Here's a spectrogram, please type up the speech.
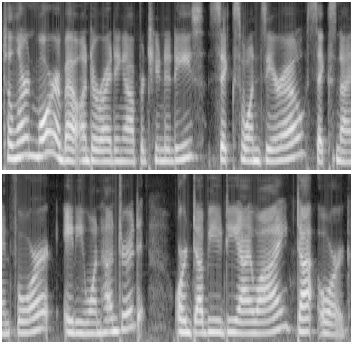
To learn more about underwriting opportunities, 610 694 8100 or WDIY.org.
